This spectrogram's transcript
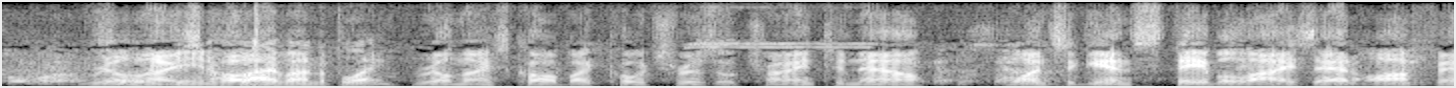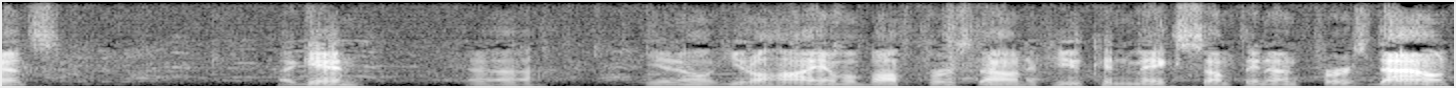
four. Real So nice call. five on the play. Real nice call by Coach Rizzo, trying to now once again stabilize that offense. Again, uh, you know, you know how I am about first down. If you can make something on first down,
